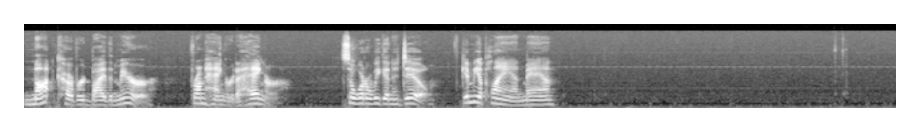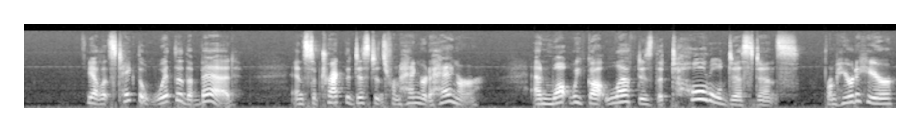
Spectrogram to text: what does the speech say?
not covered by the mirror from hanger to hanger. So what are we going to do? Give me a plan, man. Yeah, let's take the width of the bed and subtract the distance from hanger to hanger. And what we've got left is the total distance from here to here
